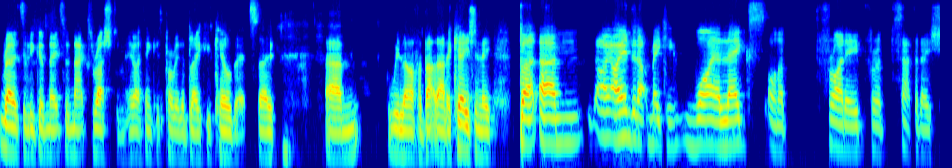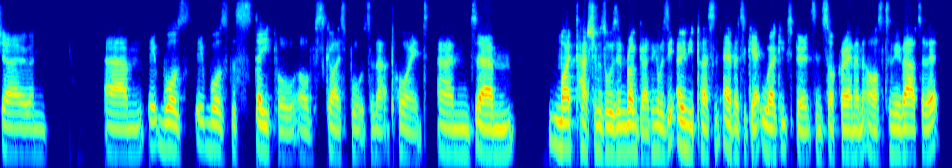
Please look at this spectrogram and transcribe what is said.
relatively good mates with Max Rushden, who I think is probably the bloke who killed it. So um, we laugh about that occasionally. But um, I, I, ended up making wire legs on a Friday for a Saturday show, and um, it was it was the staple of Sky Sports at that point. And um, my passion was always in rugby. I think I was the only person ever to get work experience in soccer and then asked to move out of it.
